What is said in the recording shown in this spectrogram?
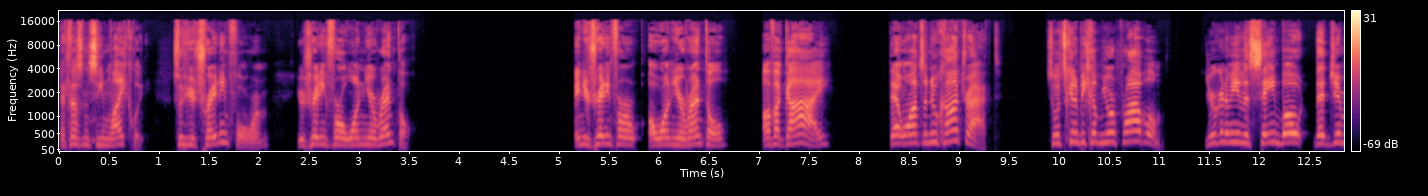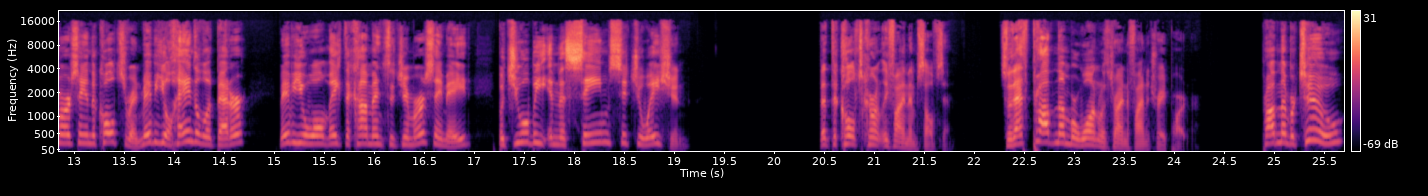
That doesn't seem likely. So if you're trading for him, you're trading for a one year rental. And you're trading for a one year rental of a guy that wants a new contract. So it's going to become your problem. You're going to be in the same boat that Jim Irsay and the Colts are in. Maybe you'll handle it better. Maybe you won't make the comments that Jim Irsay made, but you will be in the same situation that the Colts currently find themselves in. So that's problem number one with trying to find a trade partner. Problem number two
